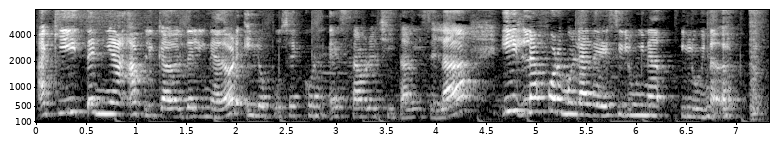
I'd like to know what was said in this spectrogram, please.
Aquí tenía aplicado el delineador y lo puse con esta brochita biselada. Y la fórmula de ese iluminador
